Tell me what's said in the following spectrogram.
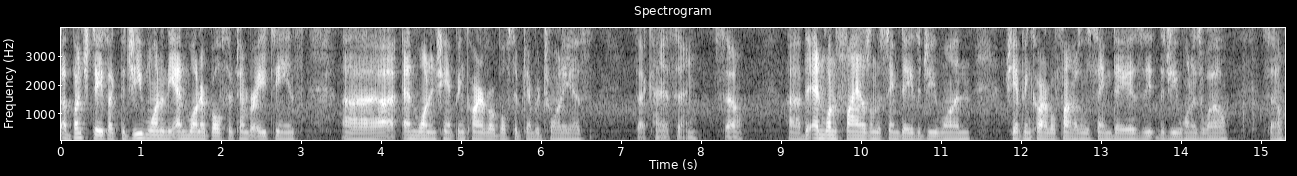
a bunch of dates like the G1 and the N1 are both September 18th. Uh, N1 and Champion Carnival are both September 20th. That kind of thing. So uh, the N1 finals on the same day as the G1. Champion Carnival finals on the same day as the, the G1 as well. So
